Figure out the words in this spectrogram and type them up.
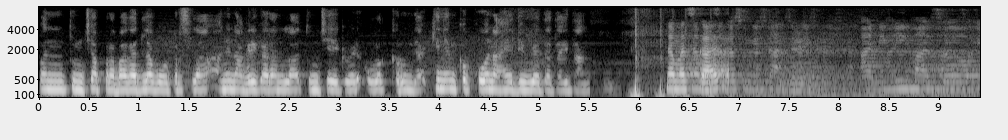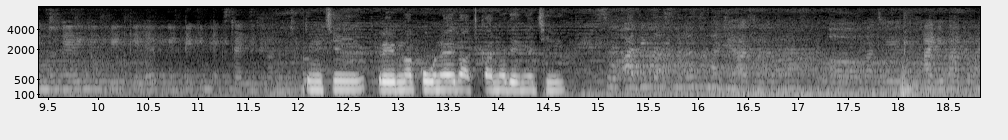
पण तुमच्या प्रभागातल्या वोटर्सला आणि नागरिकांना तुमची एक वेळ ओळख करून द्या. की नेमकं कोण आहे दिव्यताताई तांदळे नमस्कार. आणि मी माझं इंजिनिअरिंग कंप्लीट केलं आहे B tech in textile technology तुमची प्रेरणा कोण आहे राजकारणात येण्याची सो आधीपासूनच माझे आजोबा अ, माझे आई बाबा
